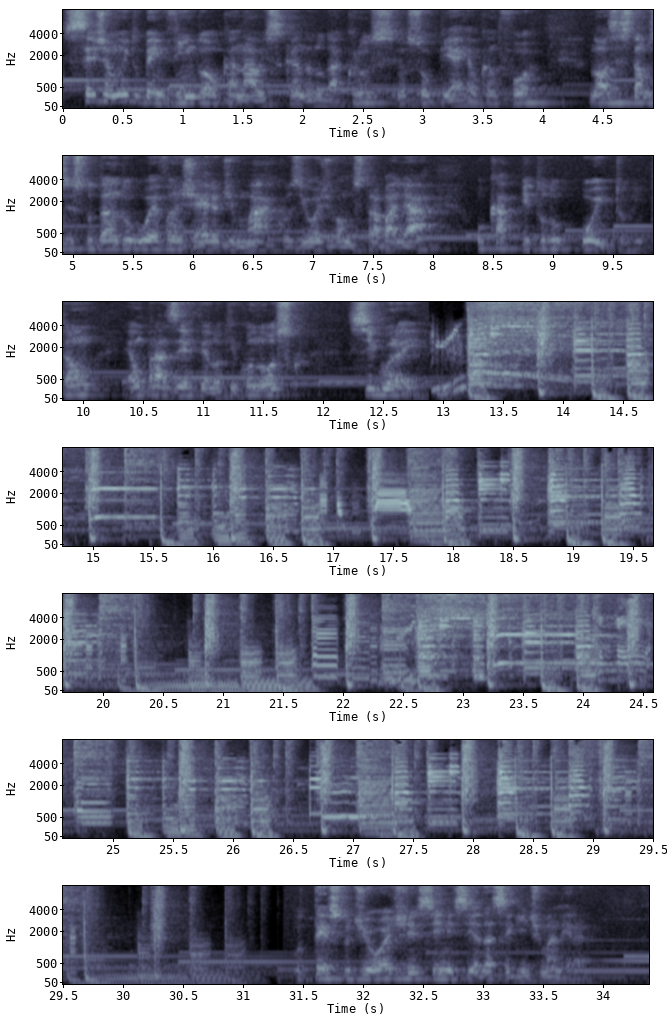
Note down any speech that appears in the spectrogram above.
Seja muito bem-vindo ao canal Escândalo da Cruz. Eu sou Pierre Alcanfor. Nós estamos estudando o Evangelho de Marcos e hoje vamos trabalhar o capítulo 8. Então, é um prazer tê-lo aqui conosco. Segura aí. O hoje se inicia da seguinte maneira:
